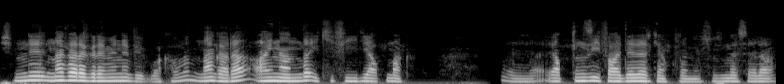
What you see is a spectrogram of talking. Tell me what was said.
Şimdi Nagara gramerine bir bakalım. Nagara aynı anda iki fiil yapmak. E, yaptığınızı ifade ederken kullanıyorsunuz. Mesela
